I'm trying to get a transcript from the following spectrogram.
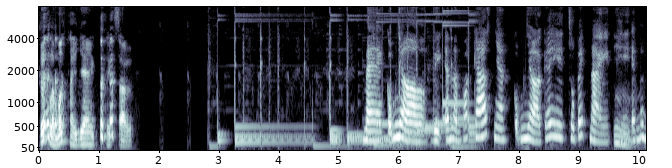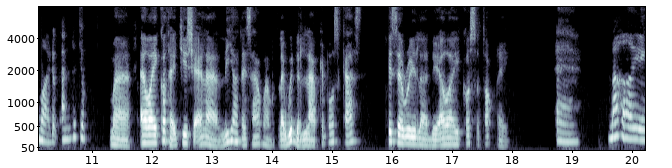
Rất là mất thời gian thật sự. Mà cũng nhờ việc em làm podcast nha cũng nhờ cái topic này thì Ừ. em mới mời được anh đó chung mà LA có thể chia sẻ là lý do tại sao mà lại quyết định làm cái podcast? Cái series là The LA Coaster Talk này. À nó hơi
